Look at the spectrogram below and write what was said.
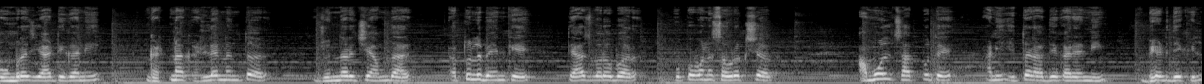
उमरज या ठिकाणी घटना घडल्यानंतर जुन्नरचे आमदार अतुल बेनके त्याचबरोबर उपवन संरक्षक अमोल सातपुते आणि इतर अधिकाऱ्यांनी भेट देखील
